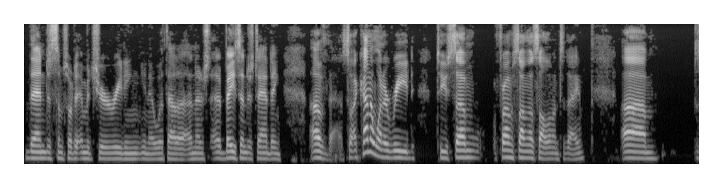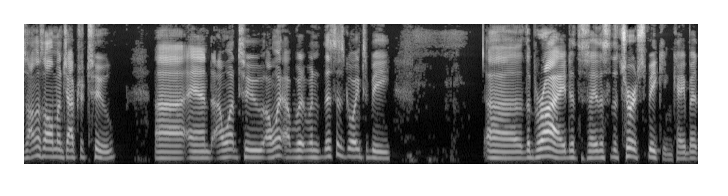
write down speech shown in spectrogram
than just some sort of immature reading, you know, without a, a base understanding of that. So I kind of want to read to you some from Song of Solomon today. Um, Song of Solomon, chapter two, uh, and I want to I want when this is going to be uh, the bride to say this is the church speaking okay? But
